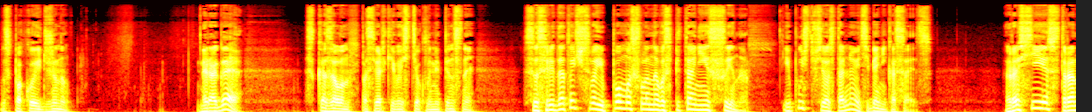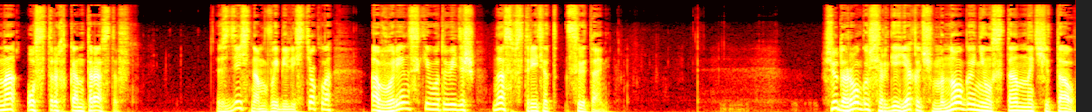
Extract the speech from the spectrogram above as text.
успокоить жену. «Дорогая», — сказал он, посверкивая стеклами пенсне, — «сосредоточь свои помыслы на воспитании сына, и пусть все остальное тебя не касается. Россия — страна острых контрастов. Здесь нам выбили стекла, а в Уренске, вот увидишь, нас встретят цветами. Всю дорогу Сергей Яковлевич много неустанно читал.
